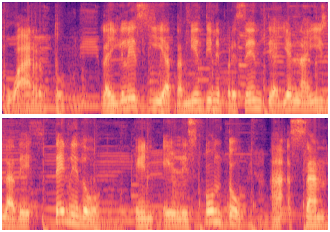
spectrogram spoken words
IV. La iglesia también tiene presente allá en la isla de Ténedo, en el Esponto, a San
